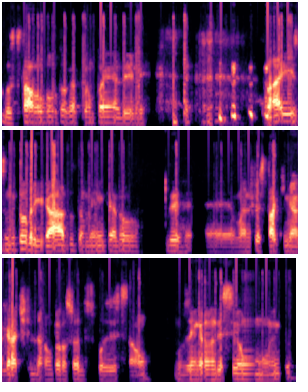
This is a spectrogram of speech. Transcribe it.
Gustavo voltou com a campanha dele. Mas muito obrigado também. Quero é, manifestar aqui minha gratidão pela sua disposição. Nos engrandeceu muito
